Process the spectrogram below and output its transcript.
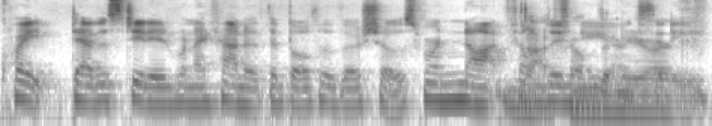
quite devastated when I found out that both of those shows were not filmed, Not in, filmed New in New York. City.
